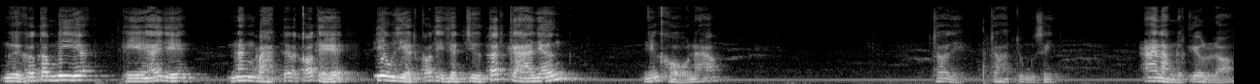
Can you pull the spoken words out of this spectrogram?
Người có tâm bi á, thì hãy gì? Năng bạt, tức là có thể tiêu diệt, có thể diệt trừ tất cả những những khổ não. Cho gì? Cho chúng sinh. Ai làm được điều đó?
